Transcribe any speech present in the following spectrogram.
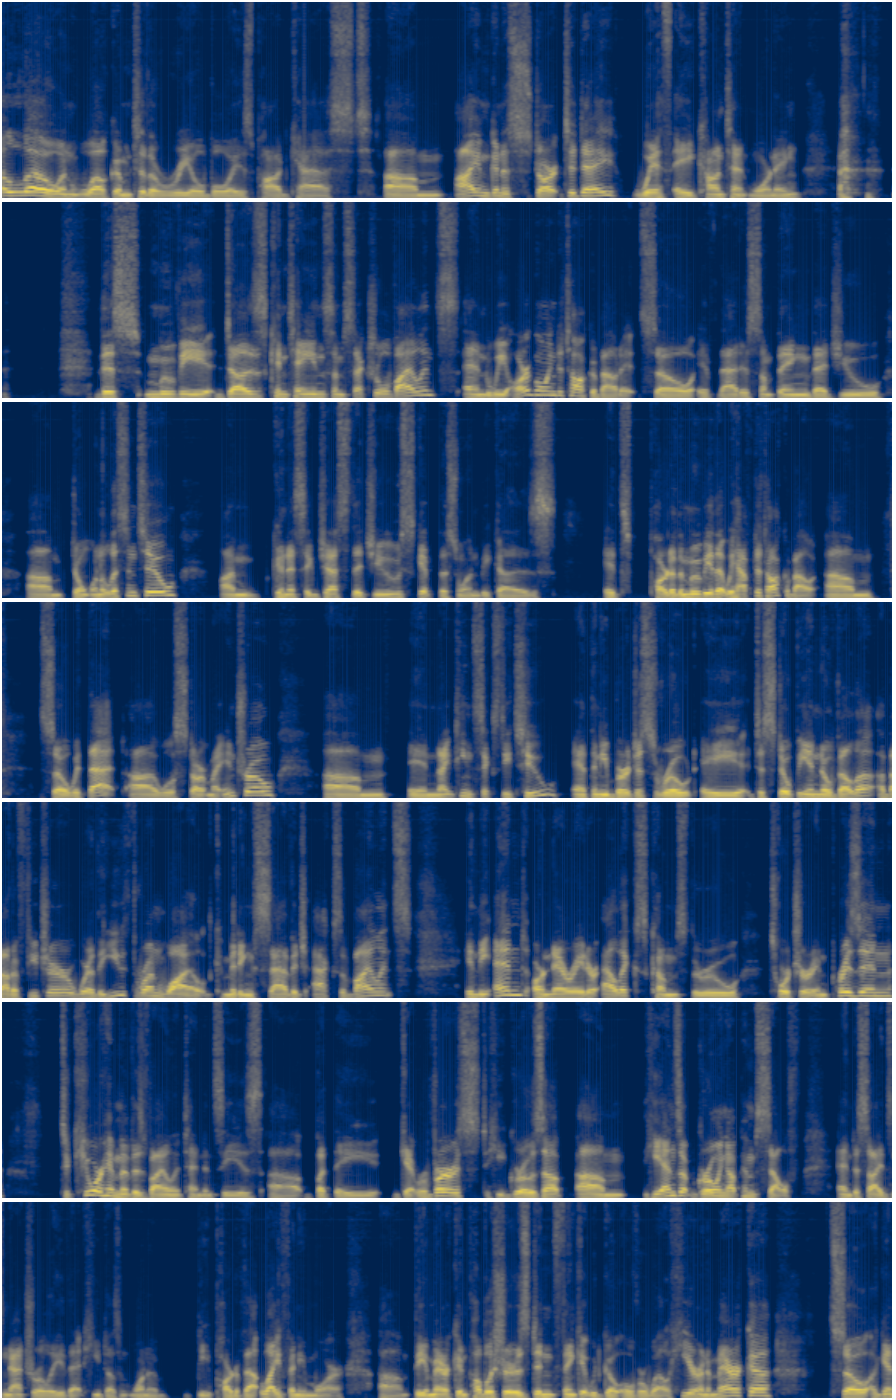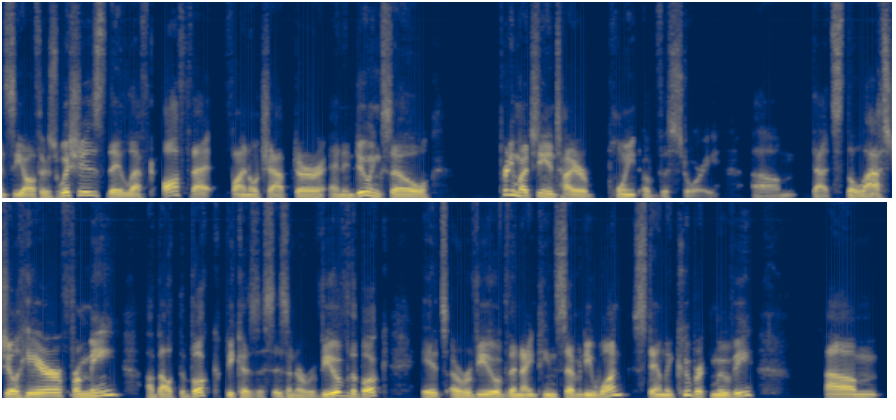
Hello and welcome to the Reel Boys podcast. Um, I am going to start today with a content warning. this movie does contain some sexual violence, and we are going to talk about it. So, if that is something that you um, don't want to listen to, I'm going to suggest that you skip this one because it's part of the movie that we have to talk about. Um, so, with that, uh, we'll start my intro. Um, in 1962, Anthony Burgess wrote a dystopian novella about a future where the youth run wild, committing savage acts of violence. In the end, our narrator Alex comes through torture in prison to cure him of his violent tendencies, uh, but they get reversed. He grows up. Um, he ends up growing up himself and decides naturally that he doesn't want to be part of that life anymore. Um, the American publishers didn't think it would go over well here in America. So, against the author's wishes, they left off that final chapter. And in doing so, pretty much the entire point of the story. Um, that's the last you'll hear from me about the book because this isn't a review of the book. It's a review of the 1971 Stanley Kubrick movie, um,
